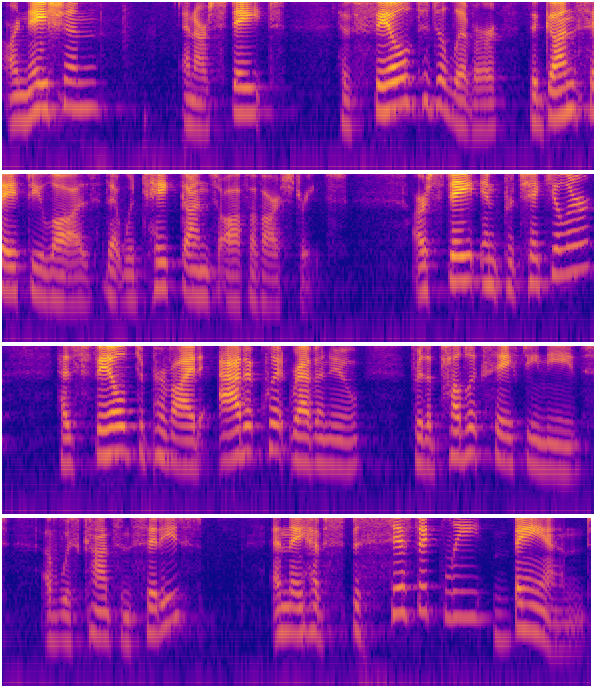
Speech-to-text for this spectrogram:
Our nation and our state have failed to deliver the gun safety laws that would take guns off of our streets. Our state, in particular, has failed to provide adequate revenue for the public safety needs of Wisconsin cities, and they have specifically banned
